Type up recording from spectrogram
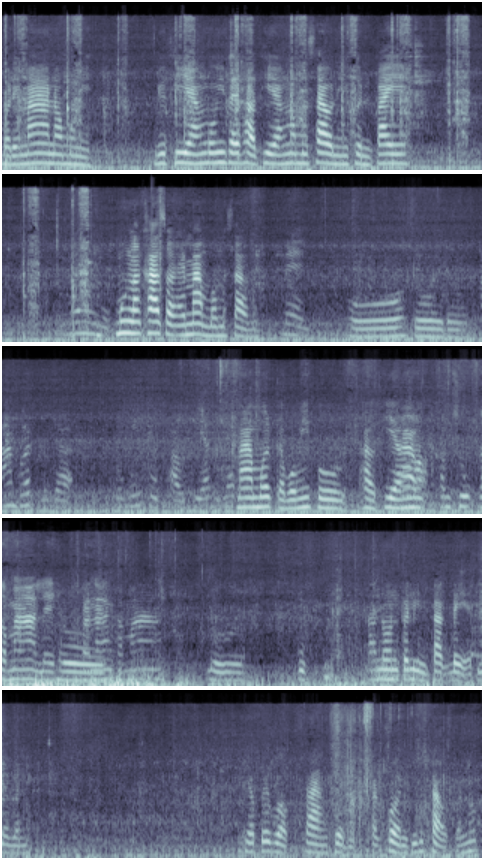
บไดมาเนาะมื้อนี้อยู่เทียงบ่มีไฟเผาเทียงเนาะมื้อเช้านี้เพิ่นไปำมุ่งมุงหลังคาซอยไอ้มั่มบ่มื้อเช้านี่แม่นโอ้โดยโดยมาเบิดมันจะมันมีถูก เผาเทียมอีกแล้วมาเมื่อกับบ่มีผู้เผาเทียงเนาะคำชุกก็มาเลยเออปานางก็มาเลยอานนท์ไปหลินตากแดดเลยวันนี้เดี๋ยวไปบอกสร้างเสร็จพักผ่อนกินข้าวกันเนาะ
